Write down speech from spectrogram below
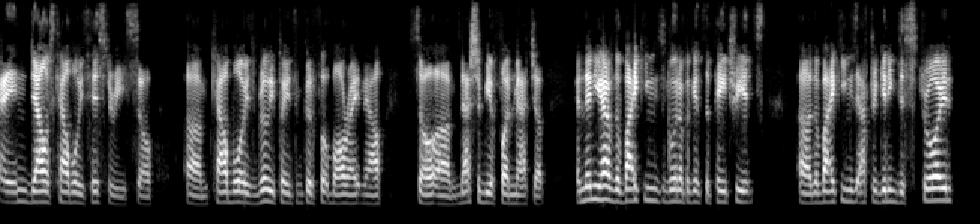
in Dallas Cowboys history. So um, Cowboys really playing some good football right now. So um, that should be a fun matchup. And then you have the Vikings going up against the Patriots. Uh, the Vikings, after getting destroyed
